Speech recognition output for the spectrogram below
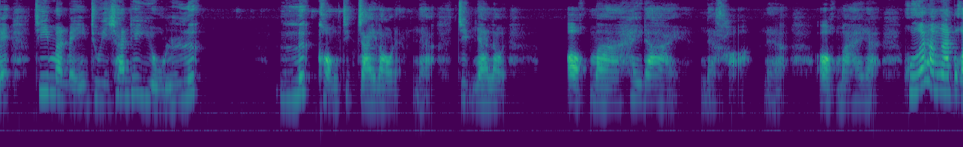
ต์ที่มันเป็นอินทู i ชันที่อยู่ลึกลึกของจิตใจเราเนี่ยนะจิตวิญญาณเราออกมาให้ได้นะคะนะออกมาให้ได้ คุณก็ทำงานปก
